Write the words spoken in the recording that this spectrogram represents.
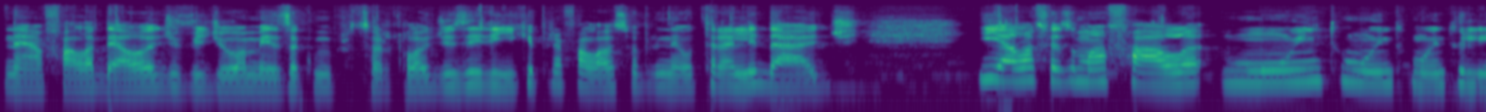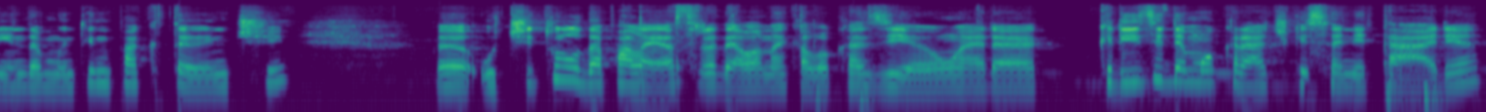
né, a fala dela, ela dividiu a mesa com o professor Claudio Ziric para falar sobre neutralidade. E ela fez uma fala muito, muito, muito linda, muito impactante. Ah, o título da palestra dela naquela ocasião era Crise Democrática e Sanitária,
